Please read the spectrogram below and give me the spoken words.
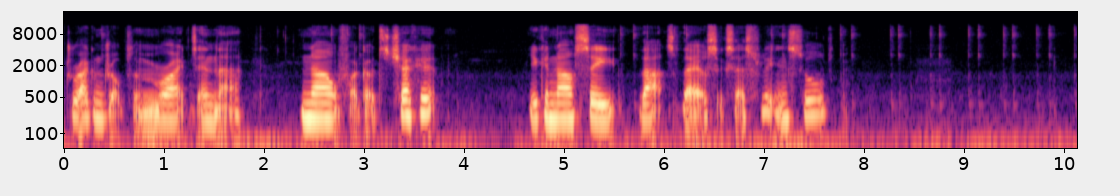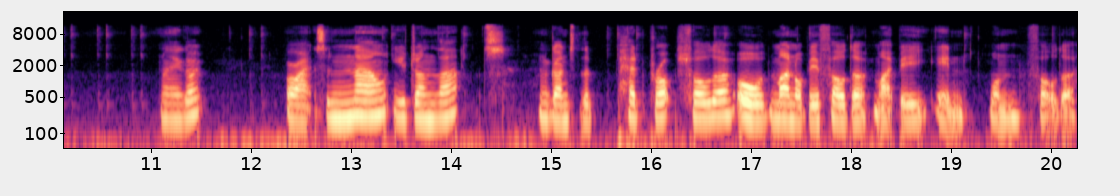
drag and drop them right in there. Now if I go to check it, you can now see that they are successfully installed. There you go. Alright, so now you've done that, I'm going to the head props folder, or might not be a folder, might be in one folder.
